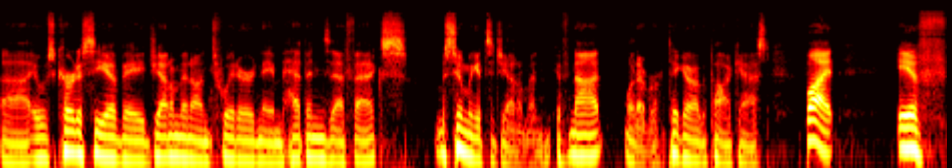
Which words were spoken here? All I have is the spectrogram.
Uh, it was courtesy of a gentleman on Twitter named Heavens FX. I'm assuming it's a gentleman. If not, whatever. Take it out of the podcast. But if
